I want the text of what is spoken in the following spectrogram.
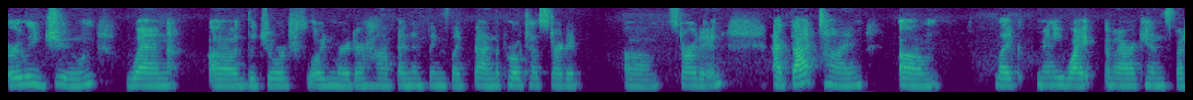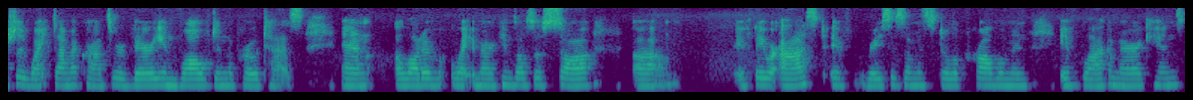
early June when uh, the George Floyd murder happened and things like that, and the protests started um, started. At that time, um, like many white Americans, especially white Democrats, were very involved in the protests, and a lot of white Americans also saw. Um, if they were asked if racism is still a problem and if Black Americans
